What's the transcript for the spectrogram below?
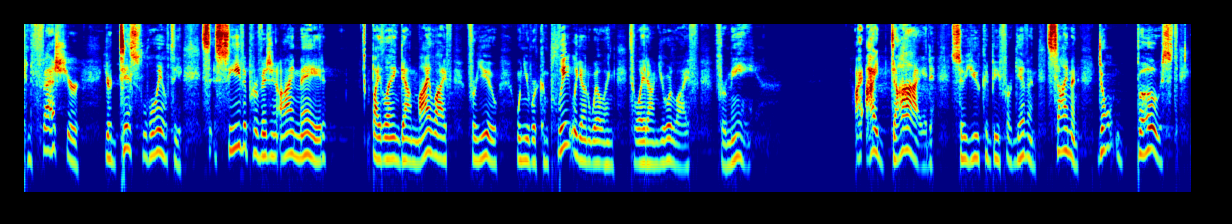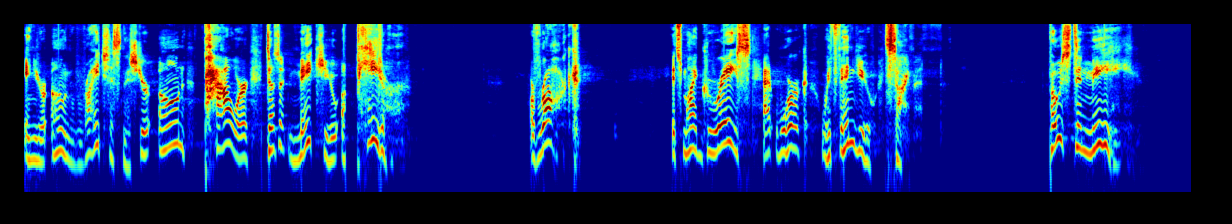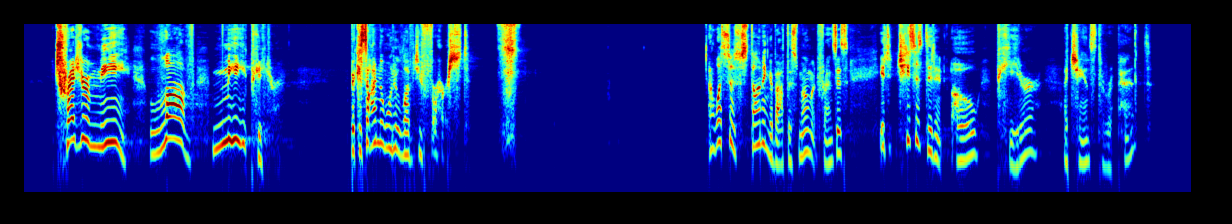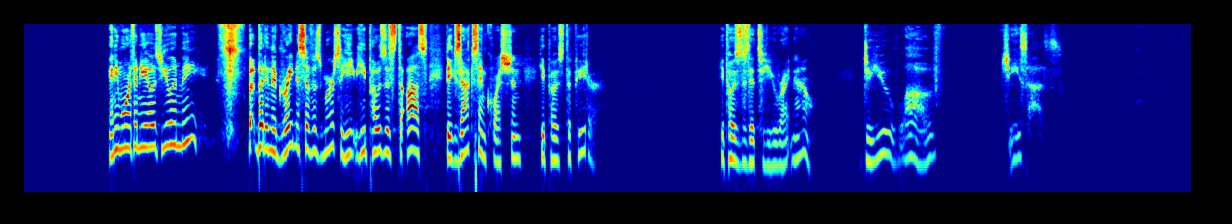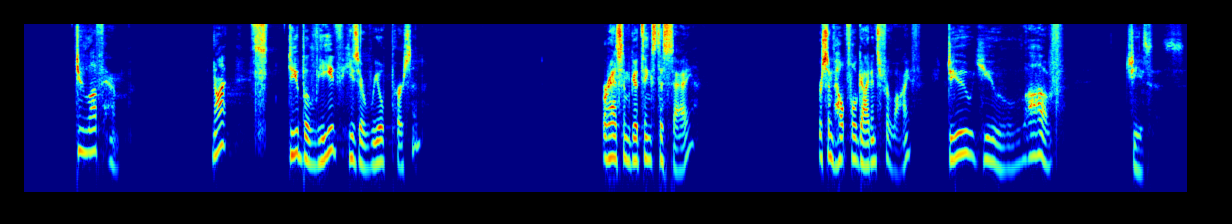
Confess your, your disloyalty. S- see the provision I made by laying down my life for you when you were completely unwilling to lay down your life for me. I, I died so you could be forgiven. Simon, don't boast in your own righteousness. Your own power doesn't make you a Peter, a rock. It's my grace at work within you, Simon. Boast in me. Treasure me. Love me, Peter. Because I'm the one who loved you first. And what's so stunning about this moment, friends, is, is Jesus didn't owe Peter a chance to repent any more than he owes you and me. But, but in the greatness of his mercy, he, he poses to us the exact same question he posed to Peter. He poses it to you right now. Do you love Jesus? Do you love him? Not, do you believe he's a real person? Or has some good things to say? Or some helpful guidance for life? Do you love Jesus?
